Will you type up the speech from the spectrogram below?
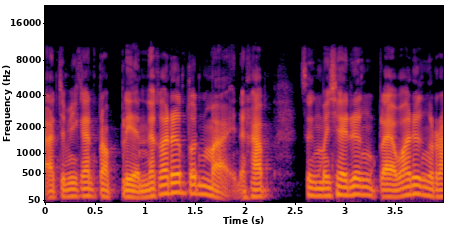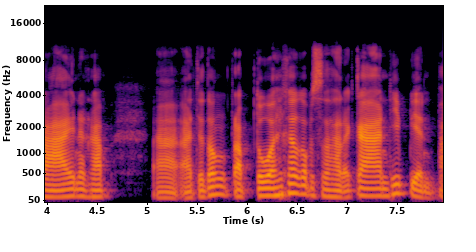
อาจจะมีการปรับเปลี่ยนแล้วก็เริ่มต้นใหม่นะครับ ซึ่งไม่ใช่เรื่องแปลว่าเรื่องร้ายนะครับอาอาจจะต้องปรับตัวให้เข้ากับสถานการณ์ที่เปลี่ยนไป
